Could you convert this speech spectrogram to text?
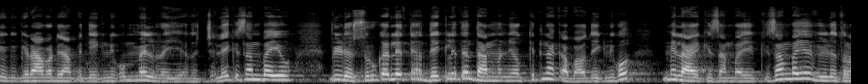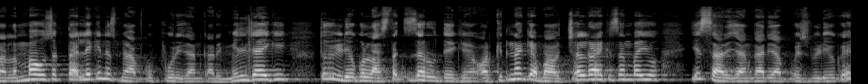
गिरावट यहाँ पे देखने को मिल रही है। तो चले किसान भाइयों, वीडियो शुरू कर लेते हैं देख लेते हैं धान मंडियों कितना का भाव देखने को मिला है किसान भाइयों। किसान भाइयों, वीडियो थोड़ा लंबा हो सकता है, लेकिन इसमें आपको पूरी जानकारी मिल जाएगी। तो वीडियो को लास्ट तक ज़रूर देखें और कितना क्या भाव चल रहा है किसान भाइयों, ये सारी जानकारी आपको इस वीडियो के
